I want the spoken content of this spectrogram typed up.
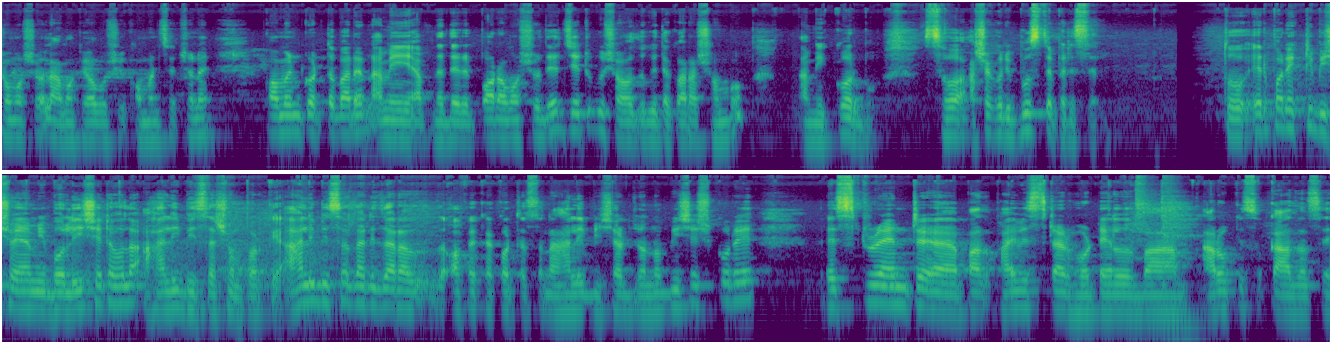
সমস্যা হলে আমাকে অবশ্যই কমেন্ট সেকশনে কমেন্ট করতে পারেন। আমি আপনাদের পরামর্শ দিয়ে যেটুকু সহযোগিতা করা সম্ভব, আমি করব। সো আশা করি বুঝতে পেরেছেন। তো এরপর একটি বিষয় আমি বলি, সেটা হলো আহালি ভিসা সম্পর্কে। আহালি ভিসাধারী যারা অপেক্ষা করতেছেন আহালি ভিসার জন্য, বিশেষ করে রেস্টুরেন্ট ফাইভ স্টার হোটেল বা আরও কিছু কাজ আছে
